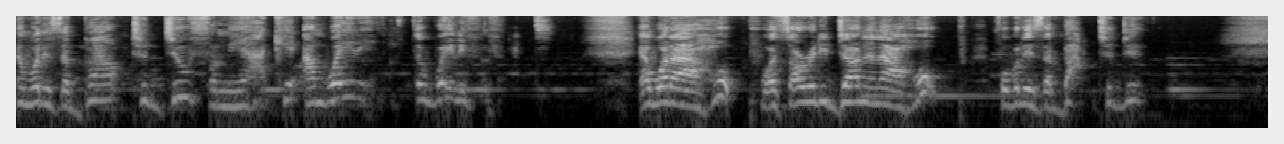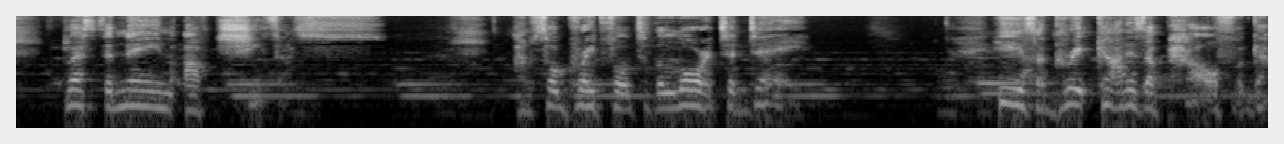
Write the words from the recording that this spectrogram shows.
and what he's about to do for me. I can't, I'm waiting, still waiting for that. And what I hope, what's already done, and I hope for what he's about to do. Bless the name of Jesus. I'm so grateful to the Lord today. He is a great God, is a powerful God.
